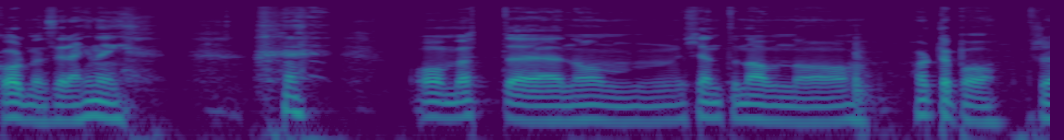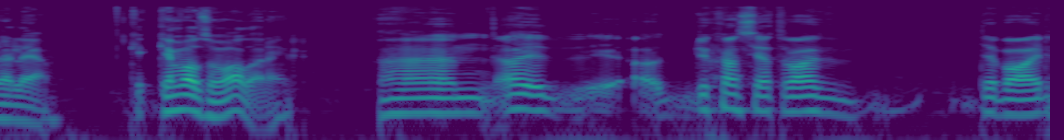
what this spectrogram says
Goldmans regning. og møtte noen kjente navn og hørte på forskjellige. Hvem var det som var der, egentlig? du kan si at det var det var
